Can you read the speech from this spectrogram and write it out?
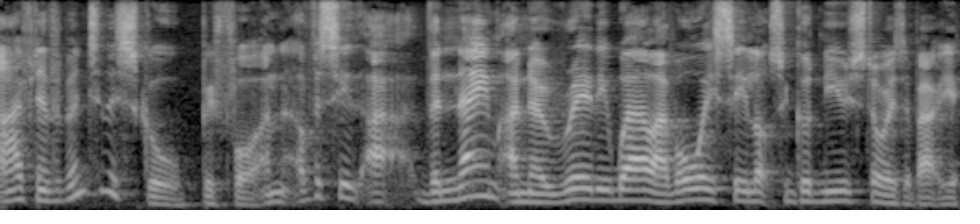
I've never been to this school before, and obviously uh, the name I know really well. I've always seen lots of good news stories about you,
